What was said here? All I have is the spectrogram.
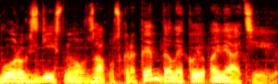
Ворог здійснював запуск ракет далекою авіацією.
